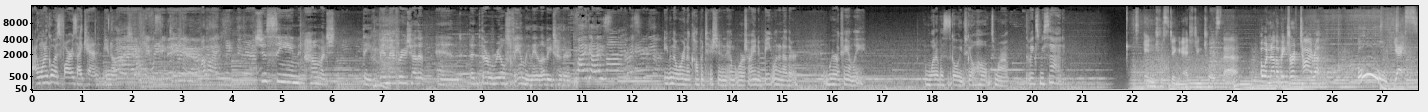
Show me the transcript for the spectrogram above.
I want to go as far as I can, you know. Okay, we'll see. Take care. Bye bye. Just seeing how much they've been there for each other and that they're real family and they love each other. Bye, guys. Even though we're in a competition and we're trying to beat one another, we're a family. One of us is going to go home tomorrow. That makes me sad. Interesting editing choice there. Oh, another picture of Tyra. Oh, yes.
